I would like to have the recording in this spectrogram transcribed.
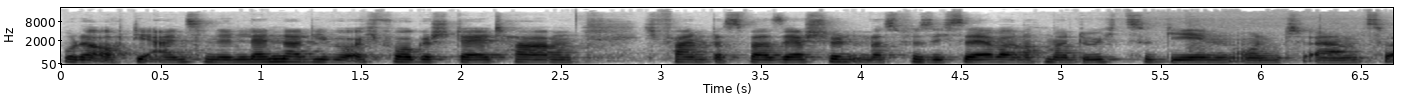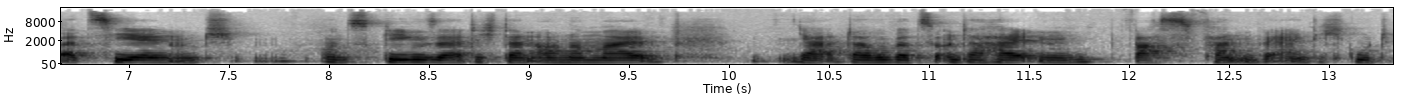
Oder auch die einzelnen Länder, die wir euch vorgestellt haben. Ich fand, das war sehr schön, um das für sich selber nochmal durchzugehen und ähm, zu erzählen und uns gegenseitig dann auch nochmal ja, darüber zu unterhalten, was fanden wir eigentlich gut.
